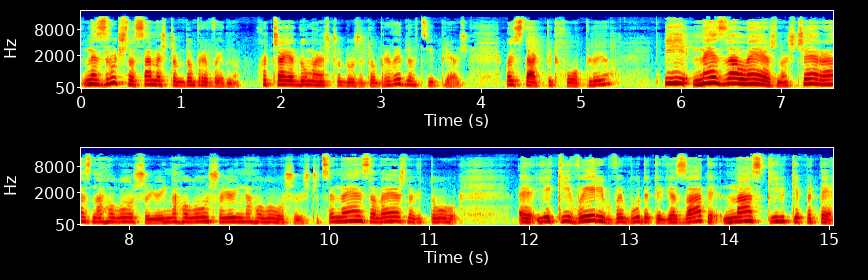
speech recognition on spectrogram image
незручно саме, щоб добре видно. Хоча я думаю, що дуже добре видно в цій пряжі. Ось так підхоплюю. І незалежно, ще раз наголошую, і наголошую, і наголошую, що це незалежно від того, е, який виріб ви будете в'язати, наскільки петель.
